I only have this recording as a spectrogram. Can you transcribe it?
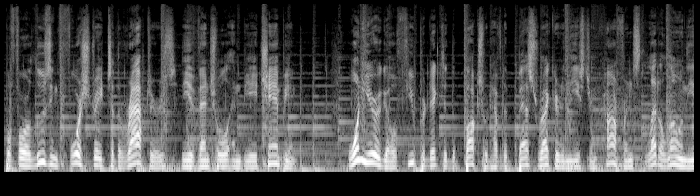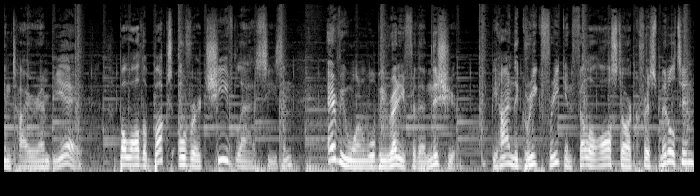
before losing four straight to the Raptors, the eventual NBA champion. One year ago, few predicted the Bucks would have the best record in the Eastern Conference, let alone the entire NBA. But while the Bucks overachieved last season, everyone will be ready for them this year. Behind the Greek freak and fellow All-Star Khris Middleton,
